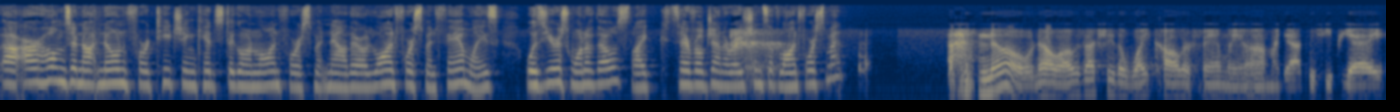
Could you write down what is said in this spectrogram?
uh, our homes are not known for teaching kids to go in law enforcement. Now there are law enforcement families. Was yours one of those? Like several generations of law enforcement? No, no. I was actually the white collar family. Uh, my dad's a CPA.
